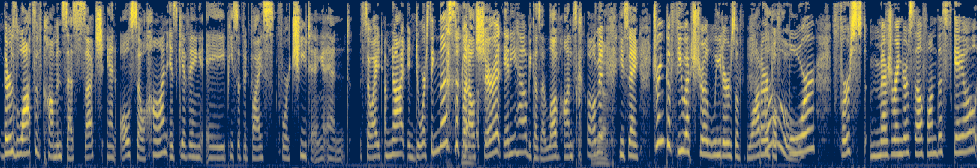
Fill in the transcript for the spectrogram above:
there's lots of comments as such. And also, Han is giving a piece of advice for cheating, and so I, I'm not endorsing this, but I'll share it anyhow because I love Han's comment. Yeah. He's saying, drink a few extra liters of water Oh. before first measuring yourself on the scale.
